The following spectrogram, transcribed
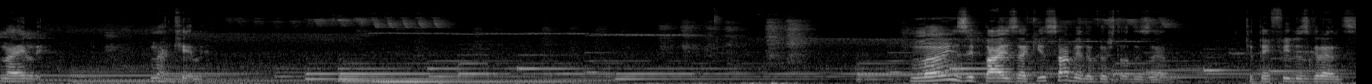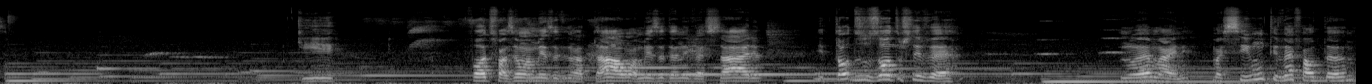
nele, naquele. Mães e pais aqui sabem do que eu estou dizendo. Que tem filhos grandes. Que pode fazer uma mesa de Natal, uma mesa de aniversário e todos os outros tiver. Não é, Mine? Mas se um tiver faltando,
